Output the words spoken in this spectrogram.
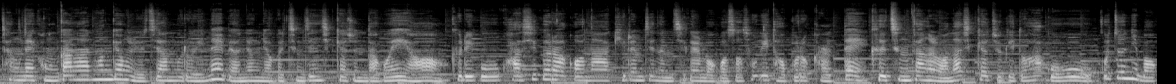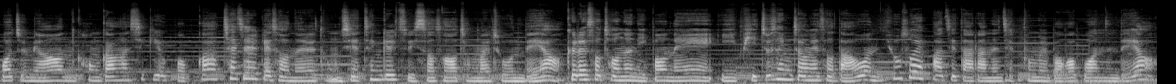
장내 건강한 환경을 유지함으로 인해 면역력을 증진시켜준다고 해요. 그리고 과식을 하거나 기름진 음식을 먹어서 속이 더부룩할 때 그 증상을 완화시켜주기도 하고 꾸준히 먹어주면 건강한 식이요법과 체질 개선 을 동시에 챙길 수 있어서 정말 좋은데요. 그래서 저는 이번에 이 비주생정에서 나온 효소에 빠지다라는 제품을 먹어보았는데요.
